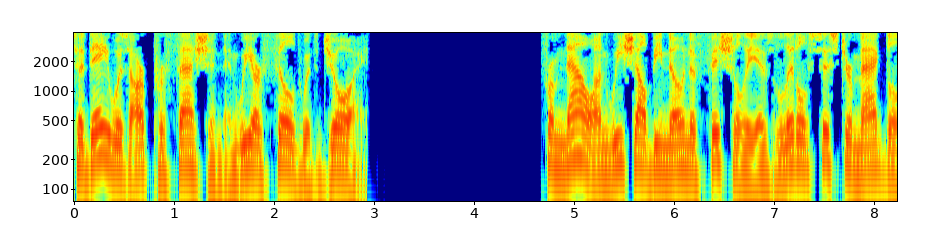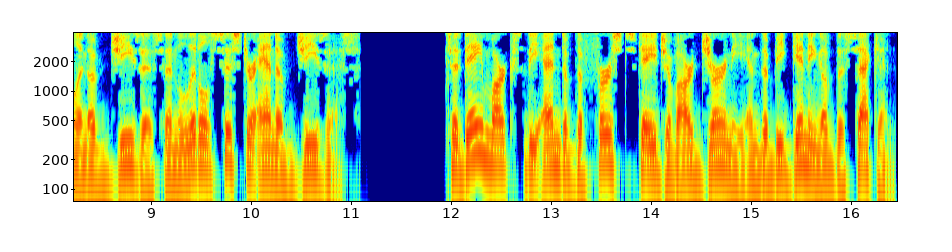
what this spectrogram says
Today was our profession and we are filled with joy. From now on we shall be known officially as Little Sister Magdalene of Jesus and Little Sister Anne of Jesus. Today marks the end of the first stage of our journey and the beginning of the second.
